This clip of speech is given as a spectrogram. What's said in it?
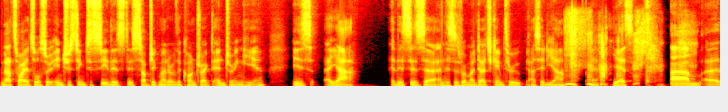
and that's why it's also interesting to see this this subject matter of the contract entering here. Is uh, yeah, this is uh, and this is where my Dutch came through. I said yeah, uh, yes, um, uh,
